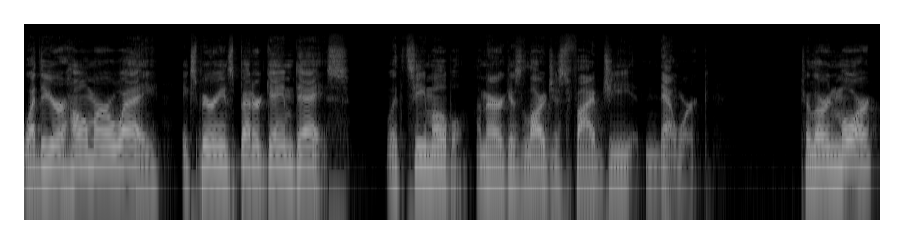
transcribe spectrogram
whether you're home or away, experience better game days with T Mobile, America's largest 5G network. To learn more,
